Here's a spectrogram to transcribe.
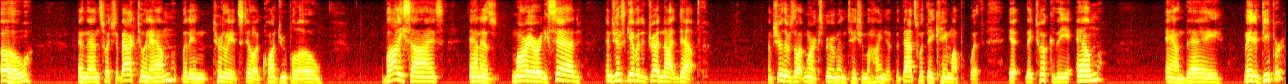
O, and then switched it back to an M, but internally it's still a quadruple O body size, and as Maury already said, and just give it a dreadnought depth. I'm sure there was a lot more experimentation behind it, but that's what they came up with. It they took the M and they made it deeper,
